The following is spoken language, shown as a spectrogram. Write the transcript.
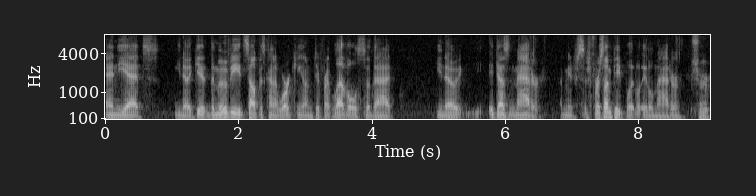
and yet you know give, the movie itself is kind of working on different levels so that you know it doesn't matter. I mean, for some people it'll, it'll matter, Sure.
